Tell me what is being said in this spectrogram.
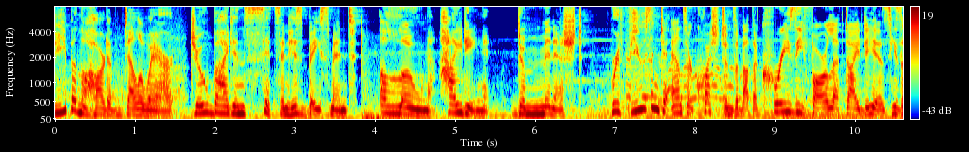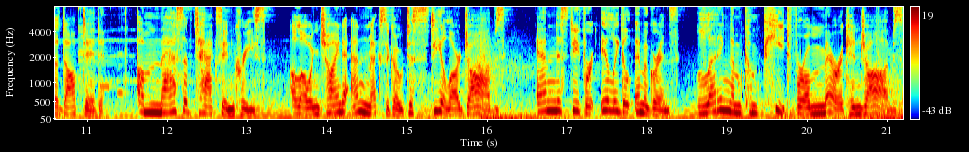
Deep in the heart of Delaware, Joe Biden sits in his basement, alone, hiding, diminished, refusing to answer questions about the crazy far left ideas he's adopted. A massive tax increase, allowing China and Mexico to steal our jobs. Amnesty for illegal immigrants, letting them compete for American jobs.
